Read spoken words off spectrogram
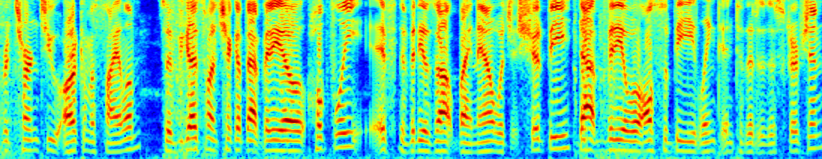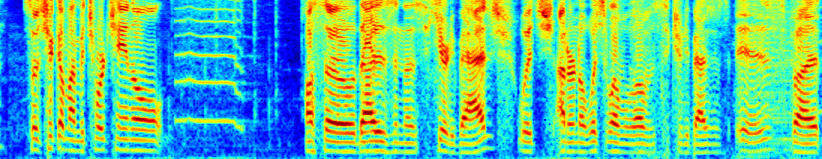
Return to Arkham Asylum. So if you guys want to check out that video, hopefully if the video's out by now, which it should be, that video will also be linked into the description. So check out my mature channel. Also, that is in a security badge, which I don't know which level of security badges is, but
